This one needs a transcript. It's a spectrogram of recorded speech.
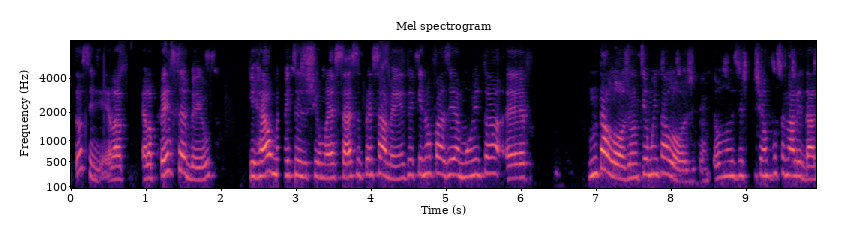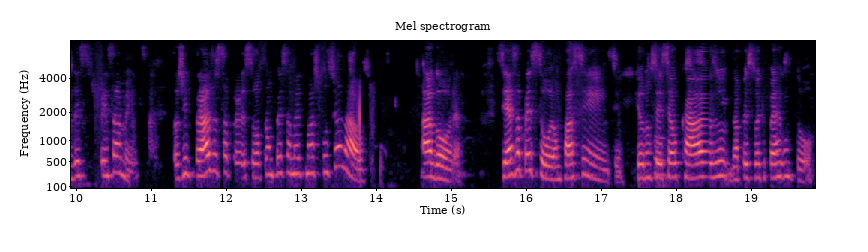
Então, assim, ela, ela percebeu que realmente existia um excesso de pensamento e que não fazia muita, é, muita lógica, não tinha muita lógica. Então, não existia uma funcionalidade desses pensamentos. Então, a gente traz essa pessoa para um pensamento mais funcional. Agora, se essa pessoa é um paciente, que eu não sei se é o caso da pessoa que perguntou,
